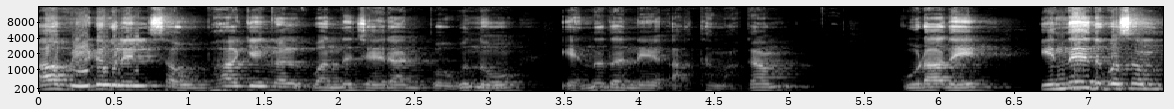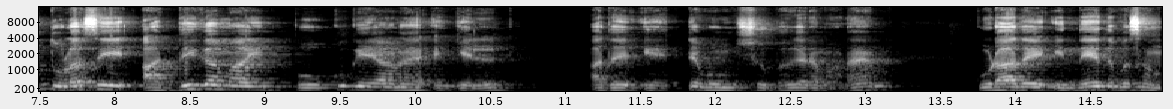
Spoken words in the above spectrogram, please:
ആ വീടുകളിൽ സൗഭാഗ്യങ്ങൾ വന്നു ചേരാൻ പോകുന്നു എന്ന് തന്നെ അർത്ഥമാക്കാം. കൂടാതെ ഇന്നേ ദിവസം തുളസി അധികമായി പൂക്കുകയാണ് എങ്കിൽ അത് ഏറ്റവും ശുഭകരമാണ്. കൂടാതെ ഇന്നേ ദിവസം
